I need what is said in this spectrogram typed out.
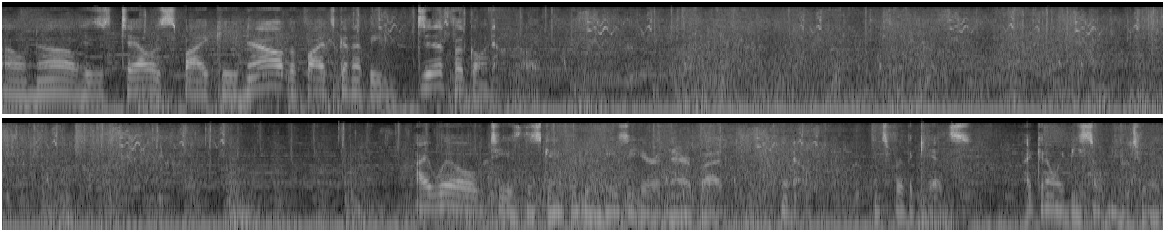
Oh no, his tail is spiky. Now the fight's gonna be difficult. I will tease this game for being easy here and there, but, you know, it's for the kids. I can only be so mean to it.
